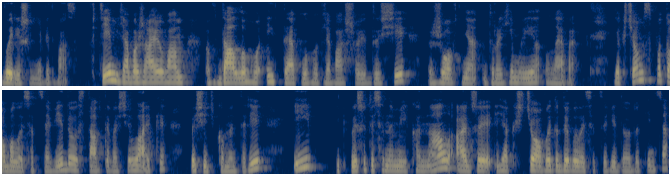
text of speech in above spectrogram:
вирішення від вас. Втім, я бажаю вам вдалого і теплого для вашої душі жовтня, дорогі мої леви. Якщо вам сподобалося це відео, ставте ваші лайки, пишіть коментарі і Підписуйтеся на мій канал, адже якщо ви додивилися це відео до кінця,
